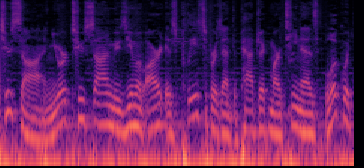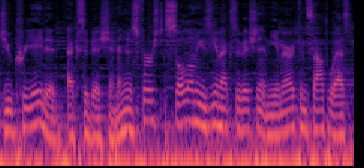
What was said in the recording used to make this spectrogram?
Tucson, your Tucson Museum of Art is pleased to present the Patrick Martinez Look What You Created exhibition and his first solo museum exhibition in the American Southwest.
